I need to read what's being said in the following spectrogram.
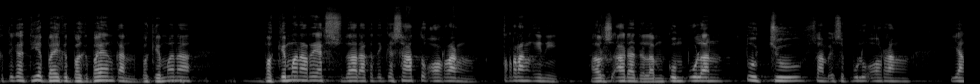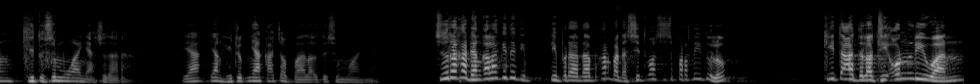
Ketika dia baik bayangkan bagaimana Bagaimana reaksi saudara ketika satu orang terang ini harus ada dalam kumpulan tujuh sampai sepuluh orang yang gitu semuanya saudara. Ya, yang hidupnya kacau balau itu semuanya. Saudara kadangkala kita diperhadapkan pada situasi seperti itu loh. Kita adalah the only one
